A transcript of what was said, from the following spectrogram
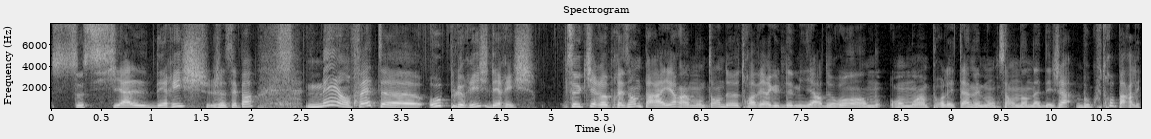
social des riches, je sais pas. Mais en fait, euh, aux plus riches des riches. Ce qui représente par ailleurs un montant de 3,2 milliards d'euros en, mo- en moins pour l'État, mais bon, ça on en a déjà beaucoup trop parlé.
